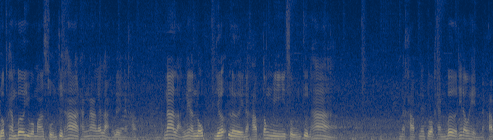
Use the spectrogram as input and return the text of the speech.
ลบแฮมเบอร์อยู่ประมาณ 0.5 ทั้งหน้าและหลังเลยนะครับ หน้าหลังเนี่ยลบเยอะเลยนะครับ ต้องมี 0.5 นะครับในตัวแคมเบอร์ที่เราเห็นนะครับ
